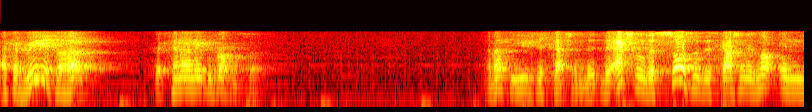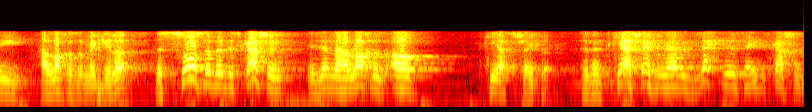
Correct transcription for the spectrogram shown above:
I can read it for her, but can I make the brachas for? And that's a huge discussion. The, the, actual, the source of discussion is not in the halachas of Megillah. The source of the discussion is in the halachas of Tkiyas Shofar. Because in Tkiyas Shofar we have exactly the same discussion.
